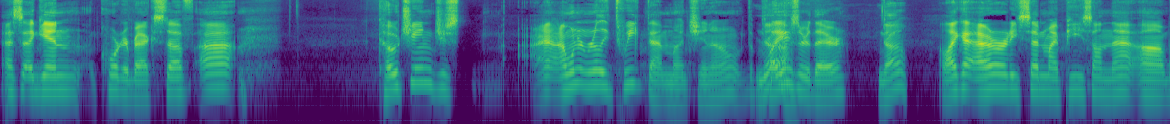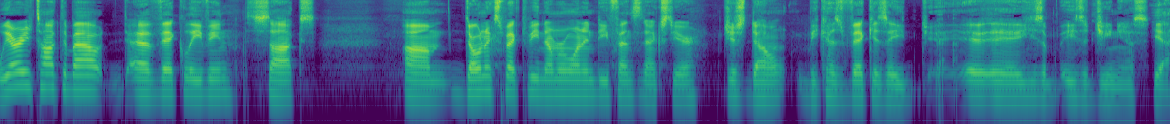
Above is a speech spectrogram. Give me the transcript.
that's again quarterback stuff. Uh, coaching just I, I wouldn't really tweak that much. You know, the No. plays are there. No, Like I I already said my piece on that. Uh, we already talked about uh, Vic leaving. Sucks. Um, don't expect to be number one in defense next year. Just don't because Vic is a uh, he's a he's a genius. yeah.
